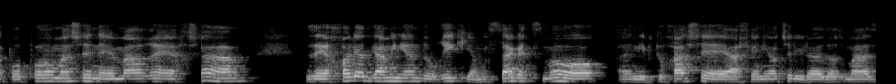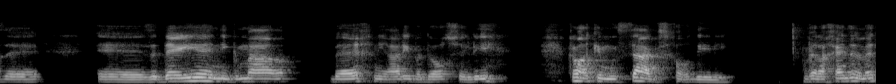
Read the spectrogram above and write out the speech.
אפרופו מה שנאמר אה, עכשיו, זה יכול להיות גם עניין דורי, כי המושג עצמו, אני בטוחה שהאחייניות שלי לא יודעות מה זה, אה, זה די אה, נגמר בערך נראה לי בדור שלי, כלומר כמושג שחורדיני. ולכן זה באמת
